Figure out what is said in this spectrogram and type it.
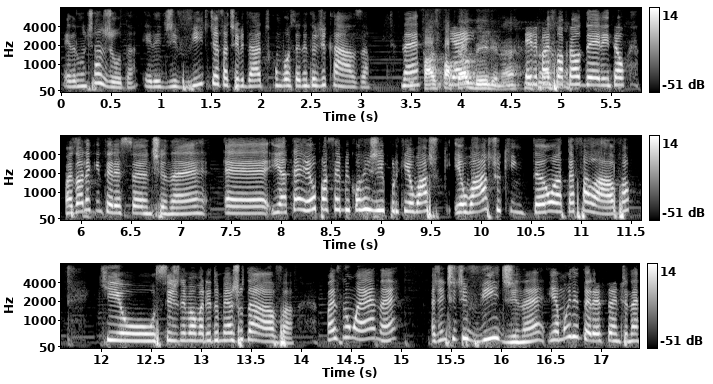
ele não te ajuda, ele divide as atividades com você dentro de casa, né? Ele faz o papel aí, dele, né? Ele faz o papel dele, então. Mas olha que interessante, né? É, e até eu passei a me corrigir, porque eu acho, eu acho que então eu até falava que o Sidney, meu marido, me ajudava. Mas não é, né? A gente divide, né? E é muito interessante, né?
